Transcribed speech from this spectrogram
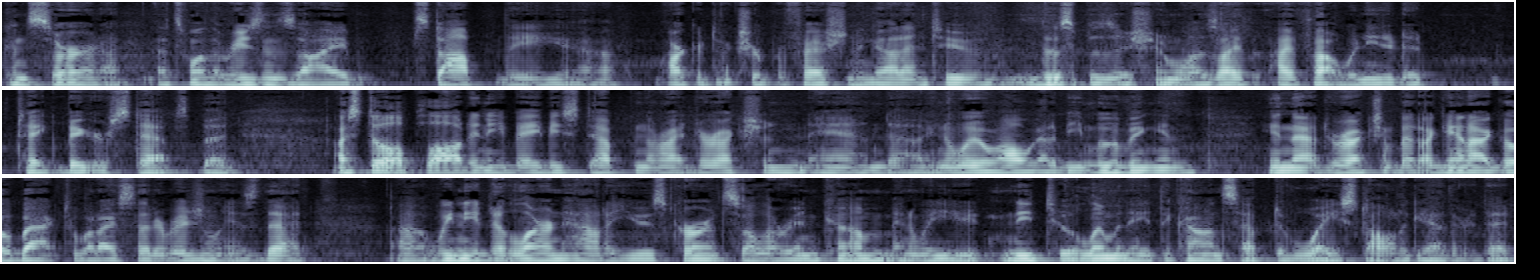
concern, uh, that's one of the reasons I stopped the uh, architecture profession and got into this position. Was I, I thought we needed to take bigger steps, but I still applaud any baby step in the right direction, and uh, you know we've all got to be moving in in that direction. But again, I go back to what I said originally: is that uh, we need to learn how to use current solar income, and we need to eliminate the concept of waste altogether. That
